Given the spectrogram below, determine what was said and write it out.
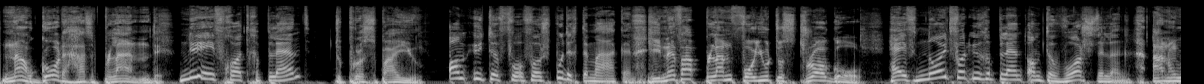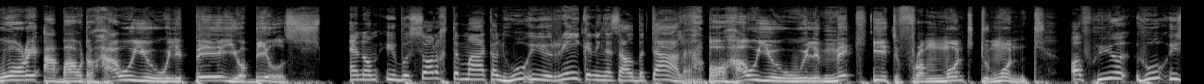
Now God has planned Nu heeft God gepland to prosper you. om u te voor, voorspoedig te maken. He never planned for you to struggle Hij heeft nooit voor u gepland om te worstelen and worry about how you will pay your bills en om u bezorgd te maken hoe u uw rekeningen zal betalen. or how you will make it from month to month. Of hoe, hoe u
